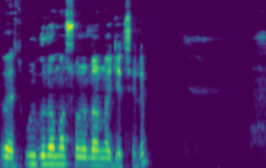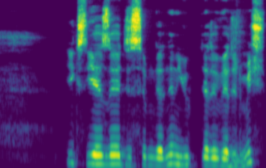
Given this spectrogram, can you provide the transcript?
Evet uygulama sorularına geçelim. X, Y, Z cisimlerinin yükleri verilmiş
